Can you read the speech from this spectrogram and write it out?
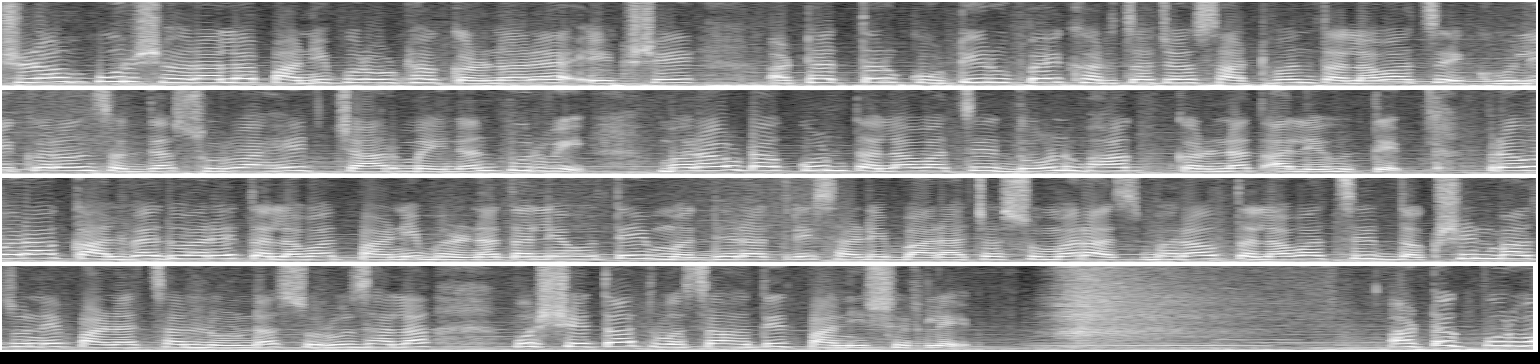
श्रीरामपूर शहराला पाणी पुरवठा करणाऱ्या एकशे अठ्याहत्तर कोटी रुपये खर्चाच्या साठवण तलावाचे खोलीकरण सध्या सुरू आहे. चार महिन्यांपूर्वी भराव टाकून तलावाचे दोन भाग करण्यात आले होते. प्रवरा कालव्याद्वारे तलावात पाणी भरण्यात आले होते. मध्यरात्री साडेबाराच्या सुमारास भराव तलावाचे दक्षिण बाजूने पाण्याचा लोंढा सुरू झाला. व शेतात वसाहतीत पाणी शिरले. अटकपूर्व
